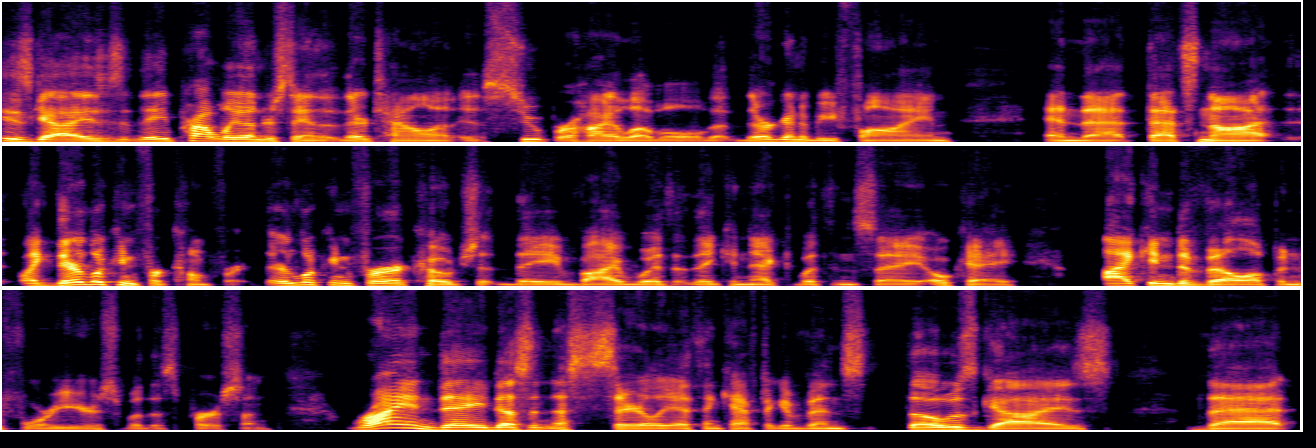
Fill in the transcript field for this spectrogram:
these guys, they probably understand that their talent is super high level, that they're going to be fine, and that that's not like they're looking for comfort. They're looking for a coach that they vibe with, that they connect with, and say, okay, I can develop in four years with this person. Ryan Day doesn't necessarily, I think, have to convince those guys that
